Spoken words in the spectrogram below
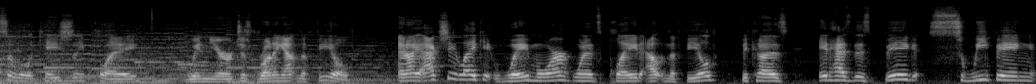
Also will occasionally play when you're just running out in the field. And I actually like it way more when it's played out in the field because it has this big sweeping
